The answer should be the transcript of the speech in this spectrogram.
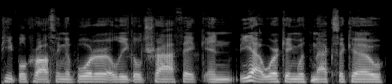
people crossing the border, illegal traffic, and yeah, working with Mexico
